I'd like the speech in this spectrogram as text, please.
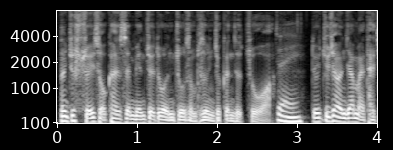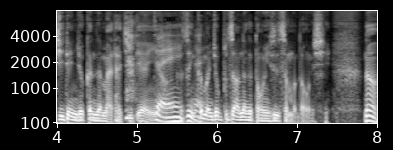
那你就随手看身边最多人做什么事，你就跟着做啊。对对，就像人家买台积电，你就跟着买台积电一样。可是你根本就不知道那个东西是什么东西。那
